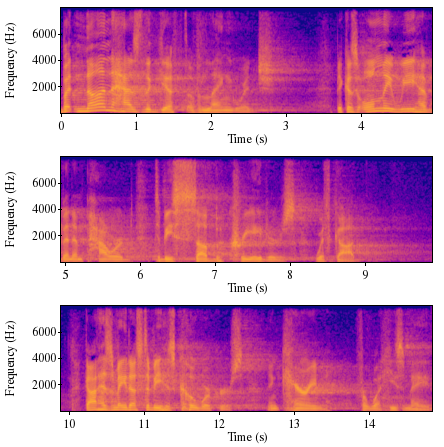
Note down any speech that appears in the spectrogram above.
but none has the gift of language because only we have been empowered to be sub creators with God. God has made us to be his co workers in caring for what he's made.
